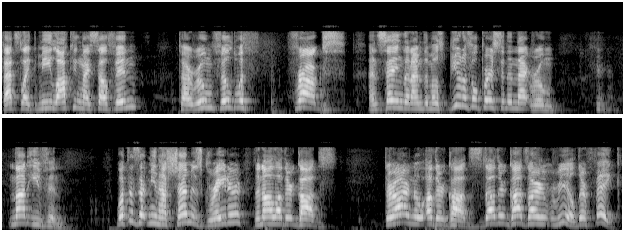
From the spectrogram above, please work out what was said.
That's like me locking myself in to a room filled with frogs and saying that I'm the most beautiful person in that room. Not even. What does that mean? Hashem is greater than all other gods. There are no other gods. The other gods aren't real, they're fake.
